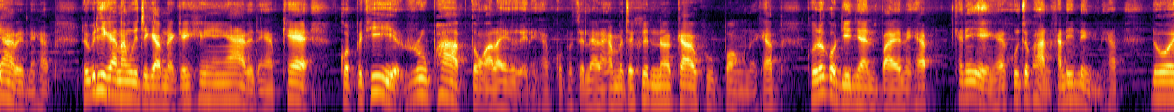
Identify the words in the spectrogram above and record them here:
ยากเลยนะครับโดยวิธีการทำกิจกรรมเนี่ยก็ง่ายๆเลยนะครับแค่ กดไปที่รูปภาพตรงอะไรเอ่ยนะครับกดไปเสร็จแล้วนะครับมันจะขึ้นหน้า9คูปองนะครับคุณก็กดยืนยันไปนะครับแค่นี้เองครับคุณจะผ่านขั้นที่หนึ่งนะครับโดย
